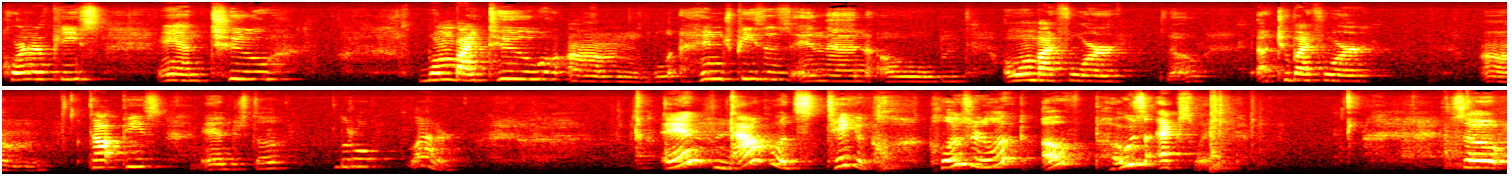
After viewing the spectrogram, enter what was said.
corner piece and two one by two um, hinge pieces, and then a, a one by four, no, a two by four um, top piece, and just a little ladder. And now let's take a cl closer look of Poe's X-Wing. So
